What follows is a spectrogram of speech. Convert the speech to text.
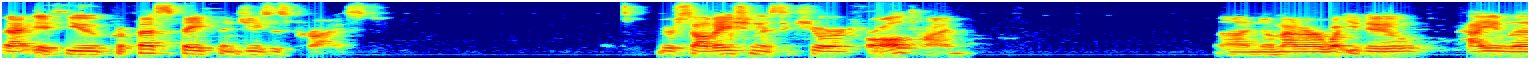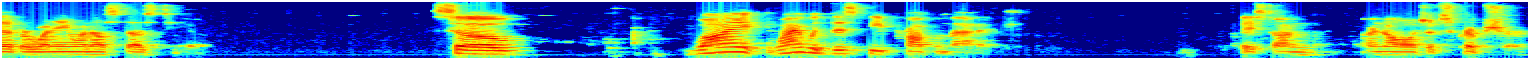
that if you profess faith in Jesus Christ, your salvation is secured for all time, uh, no matter what you do, how you live, or what anyone else does to you. So, why why would this be problematic, based on our knowledge of Scripture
